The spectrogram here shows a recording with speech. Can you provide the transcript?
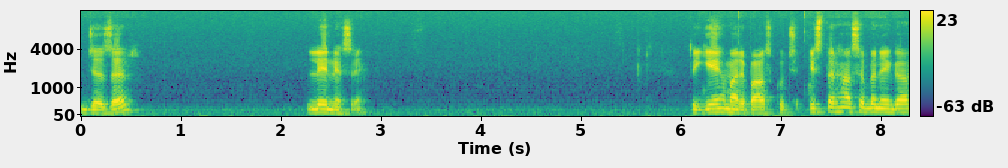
जजर लेने से। तो ये हमारे पास कुछ इस तरह से बनेगा।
